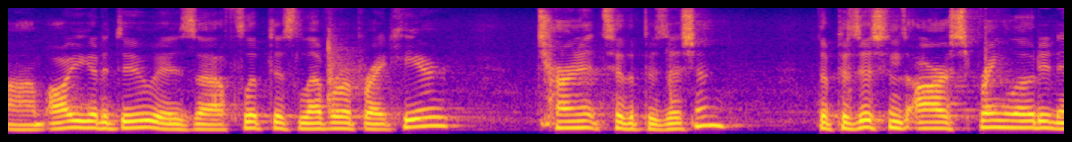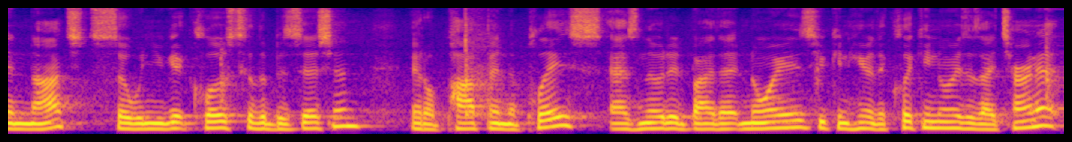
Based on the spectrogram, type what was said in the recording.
Um, all you gotta do is uh, flip this lever up right here, turn it to the position. The positions are spring loaded and notched, so when you get close to the position, it'll pop into place. As noted by that noise, you can hear the clicking noise as I turn it.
